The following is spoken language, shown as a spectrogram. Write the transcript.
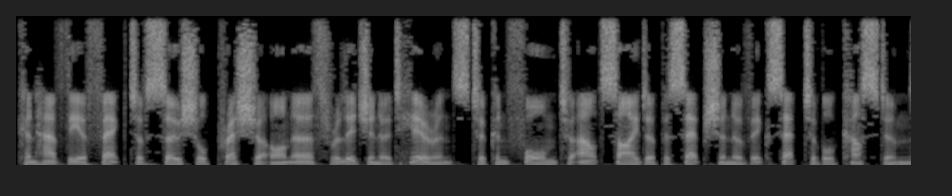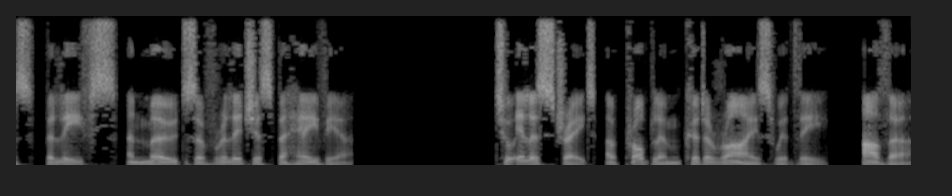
can have the effect of social pressure on Earth religion adherents to conform to outsider perception of acceptable customs, beliefs, and modes of religious behavior. To illustrate, a problem could arise with the other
